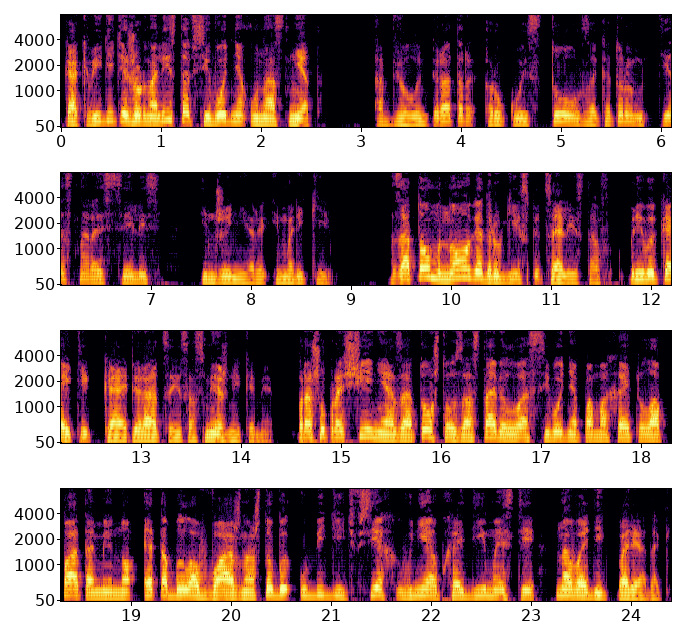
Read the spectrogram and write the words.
Как видите, журналистов сегодня у нас нет, обвел император рукой стол, за которым тесно расселись инженеры и моряки. Зато много других специалистов. Привыкайте к кооперации со смежниками. Прошу прощения за то, что заставил вас сегодня помахать лопатами, но это было важно, чтобы убедить всех в необходимости наводить порядок.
